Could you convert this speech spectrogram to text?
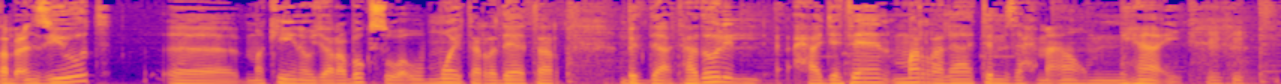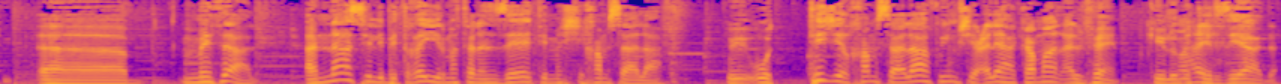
طبعا زيوت آه، ماكينة وجرابوكس وموية الراديتر بالذات. هذول الحاجتين مرة لا تمزح معاهم نهائي. آه مثال الناس اللي بتغير مثلا زيت يمشي 5000 وتجي ال 5000 ويمشي عليها كمان 2000 كيلو. متر زيادة.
